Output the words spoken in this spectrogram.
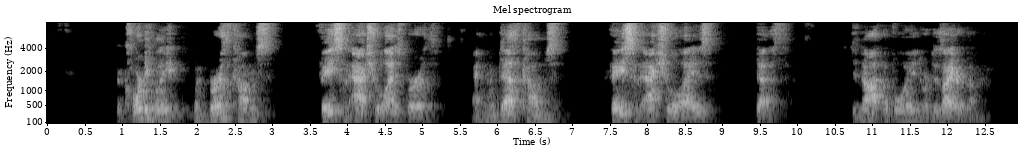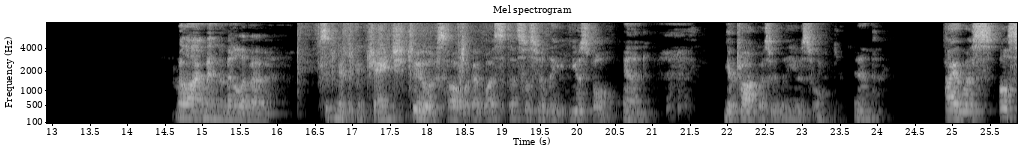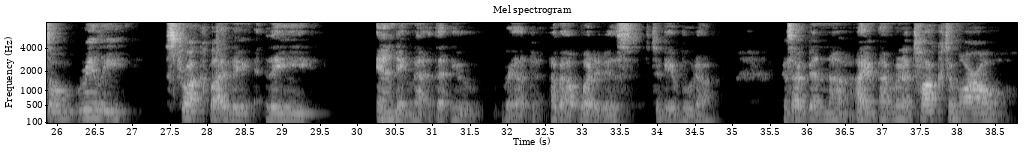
Accordingly, when birth comes, face and actualize birth, and when death comes, face and actualize death. Do not avoid or desire them. Well, I'm in the middle of a significant change too, so it was, this was really useful and your talk was really useful. And I was also really struck by the, the ending that, that you read about what it is to be a Buddha. Because I've been, uh, I, I'm gonna talk tomorrow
